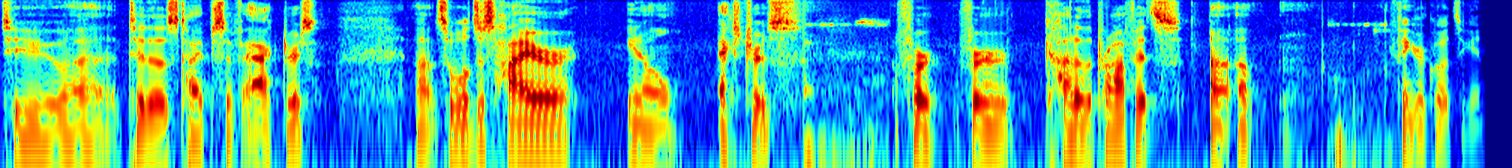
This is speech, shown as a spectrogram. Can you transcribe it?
to uh, to those types of actors. Uh, so we'll just hire you know extras for for cut of the profits. Uh, uh, finger quotes again.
